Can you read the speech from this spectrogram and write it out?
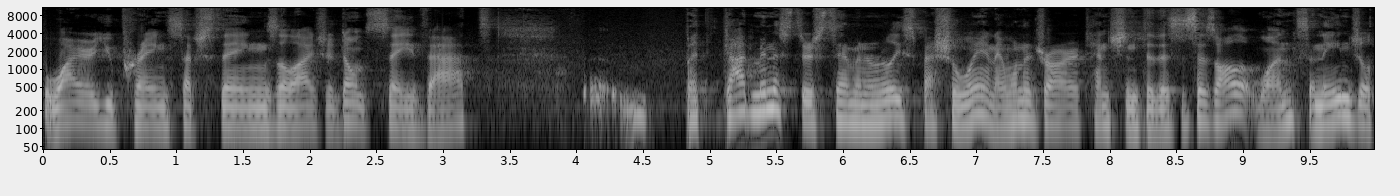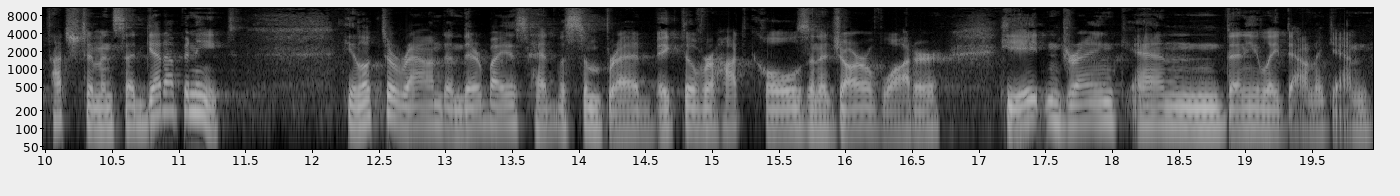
why are you praying such things? Elijah, don't say that. But God ministers to him in a really special way, and I want to draw our attention to this. It says, All at once, an angel touched him and said, Get up and eat. He looked around, and there by his head was some bread baked over hot coals and a jar of water. He ate and drank, and then he lay down again.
